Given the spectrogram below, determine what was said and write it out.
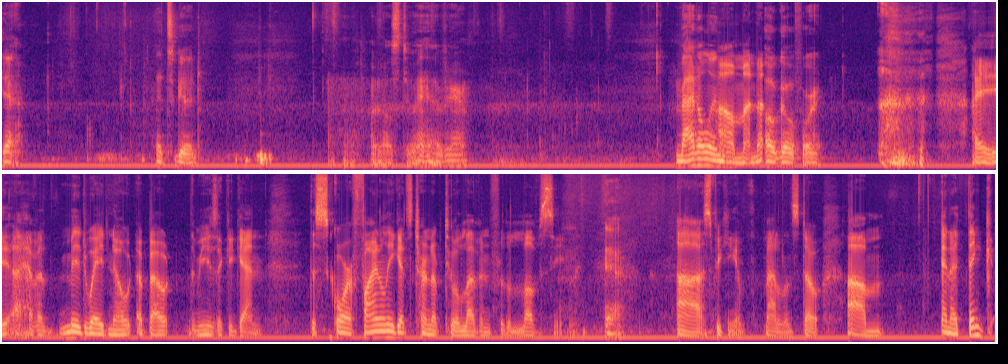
yeah, it's good. What else do I have here? Madeleine. Um, ano- oh, go for it. I, I have a midway note about the music again. The score finally gets turned up to 11 for the love scene. Yeah. Uh, speaking of Madeleine Stowe. Um, and I think,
